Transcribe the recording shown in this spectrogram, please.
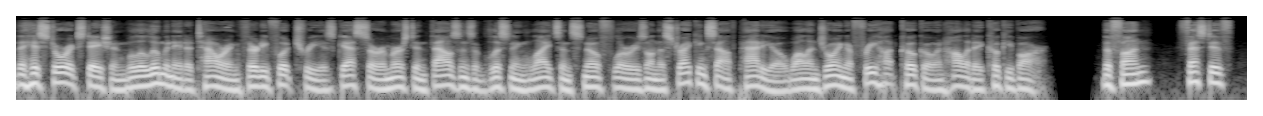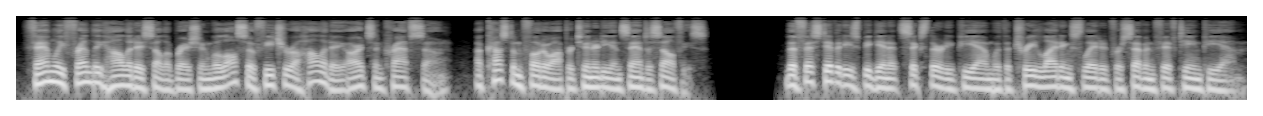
the historic station will illuminate a towering 30 foot tree as guests are immersed in thousands of glistening lights and snow flurries on the striking south patio while enjoying a free hot cocoa and holiday cookie bar. The fun, festive, Family friendly holiday celebration will also feature a holiday arts and crafts zone, a custom photo opportunity, and Santa selfies. The festivities begin at 6:30 p.m. with the tree lighting slated for 7:15 p.m.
